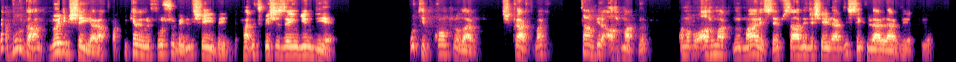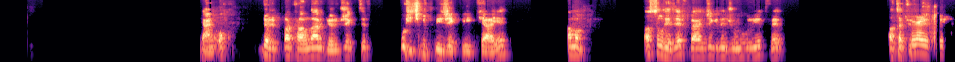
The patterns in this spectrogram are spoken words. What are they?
ya buradan böyle bir şey yaratmak. Bir kere nüfusu belli, şeyi belli. Ha üç beşi zengin diye. Bu tip komplolar çıkartmak tam bir ahmaklık. Ama bu ahmaklığı maalesef sadece şeyler değil, sekülerler de yapıyor. Yani o dönüp bakanlar görecektir. Bu hiç bitmeyecek bir hikaye. Ama asıl hedef bence yine Cumhuriyet ve Atatürk. Laiklik.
